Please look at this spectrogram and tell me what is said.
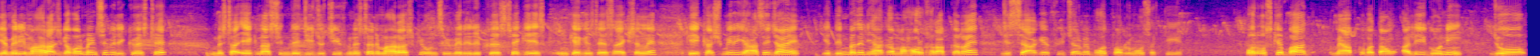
ये मेरी महाराष्ट्र गवर्नमेंट से भी रिक्वेस्ट है। मिस्टर एक शिंदे जी जो चीफ मिनिस्टर है महाराष्ट्र के उनसे मेरी रिक्वेस्ट है कि इनके अगेंस्ट ऐसा एक्शन लें कि कश्मीरी यहाँ से जाएँ। ये दिन ब दिन यहाँ का माहौल ख़राब कर रहे हैं, जिससे आगे फ्यूचर में बहुत प्रॉब्लम हो सकती है। और उसके बाद मैं आपको बताऊँ, अली गोनी, जो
